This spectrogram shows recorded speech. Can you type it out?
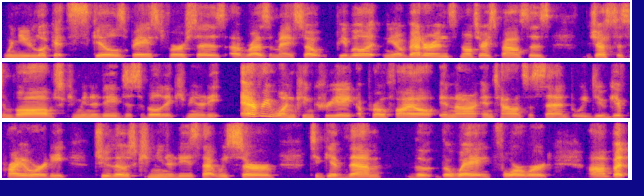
when you look at skills based versus a resume. So people, you know, veterans, military spouses, justice involved community, disability community, everyone can create a profile in our in Talents Ascend. But we do give priority to those communities that we serve to give them the the way forward. Uh, but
